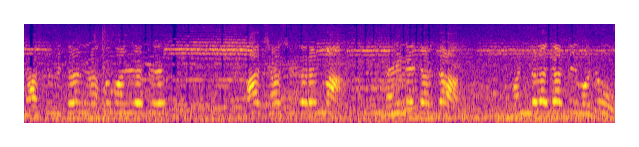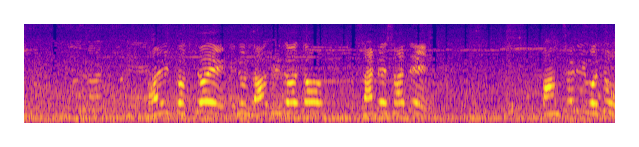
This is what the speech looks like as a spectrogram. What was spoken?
છાસનું વિતરણ રાખવામાં આવ્યું છે આ છાસ વિતરણમાં નહીં કરતાં પંદર હજારથી વધુ ભાવિક ભક્તોએ એનો લાભ લીધો હતો. સાથે સાથે પાંચસોથી વધુ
